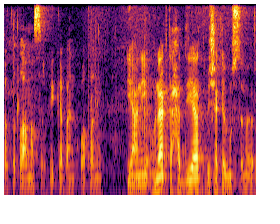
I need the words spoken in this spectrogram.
كقطاع مصرفي كبنك وطني؟ يعني هناك تحديات بشكل مستمر.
